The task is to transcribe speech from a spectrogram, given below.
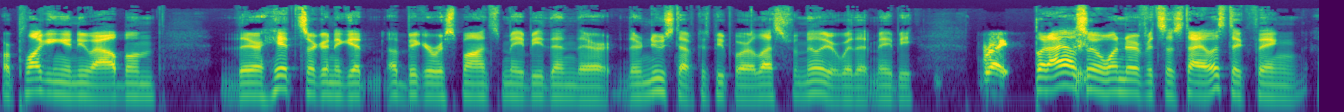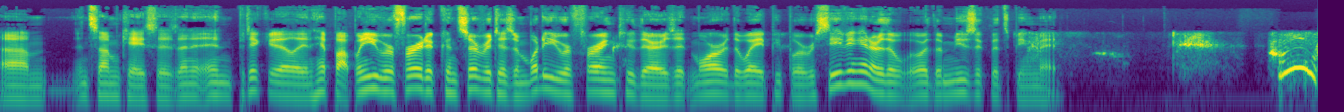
or plugging a new album their hits are going to get a bigger response maybe than their their new stuff because people are less familiar with it maybe Right. but I also wonder if it's a stylistic thing um, in some cases, and, and particularly in hip hop. When you refer to conservatism, what are you referring to there? Is it more the way people are receiving it, or the or the music that's being made? Whew.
